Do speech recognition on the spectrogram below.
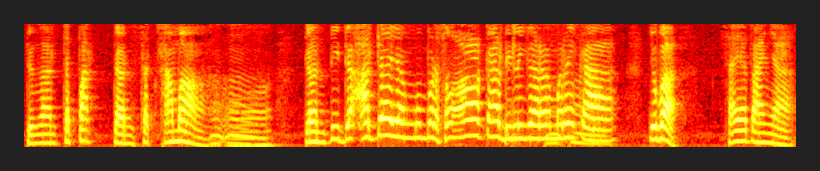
dengan cepat dan seksama Oh. dan tidak ada yang mempersoalkan di lingkaran mereka coba saya tanya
